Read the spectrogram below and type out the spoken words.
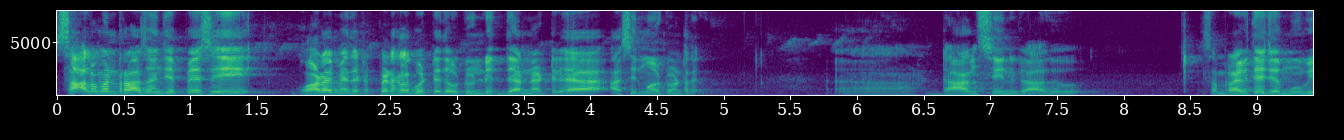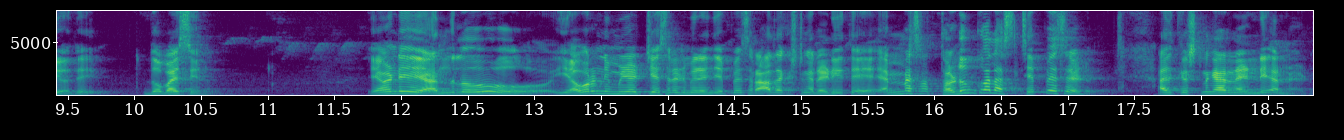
సాలమన్ రాజు అని చెప్పేసి గోడ మీద పిడకలు కొట్టేది ఒకటి ఉండిద్ది అన్నట్టుగా ఆ సినిమా ఒకటి ఉంటుంది. డాన్స్ సీన్ కాదు సమ్ రవితేజ మూవీ అది దుబాయ్ సీన్. ఏమండి అందులో ఎవరిని ఇమిడియేట్ చేశారండి మీరని చెప్పేసి రాధాకృష్ణ గారు అడిగితే ఎంఎస్ తడుముకోవాలి చెప్పేశాడు. అది కృష్ణ గారేనండి అన్నాడు.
